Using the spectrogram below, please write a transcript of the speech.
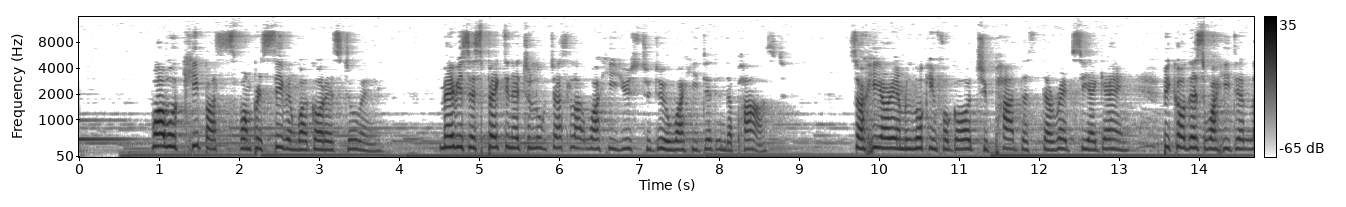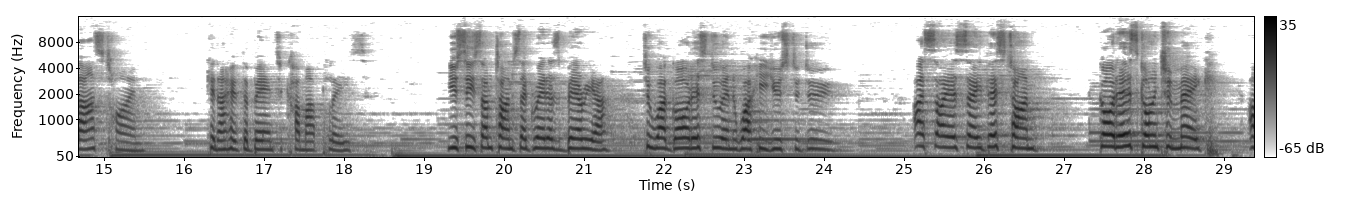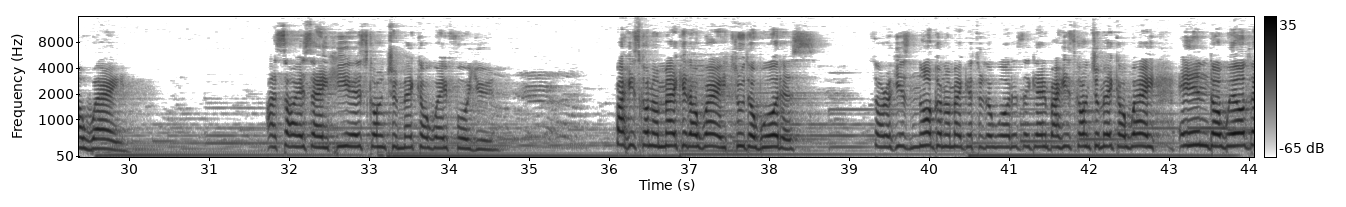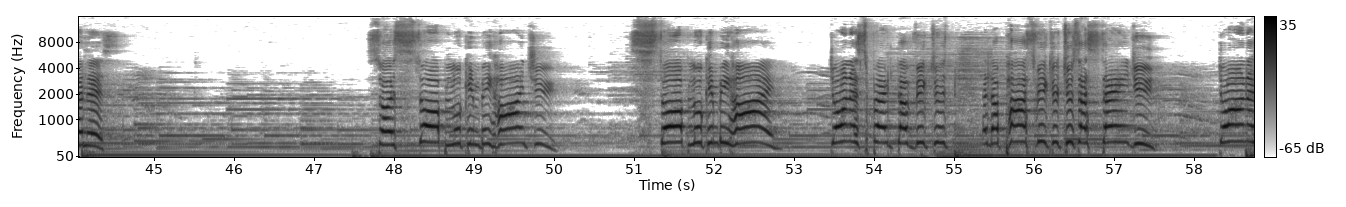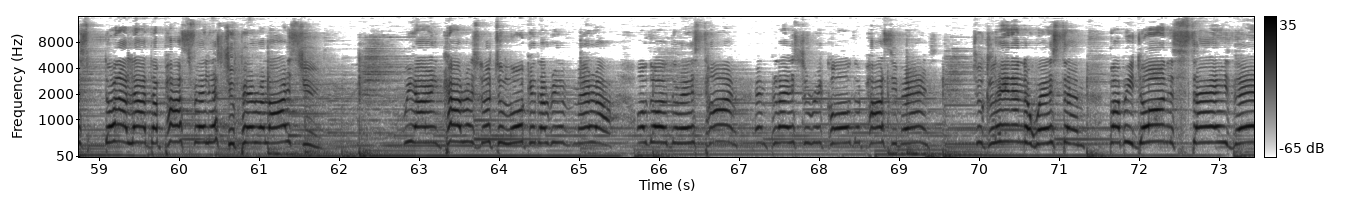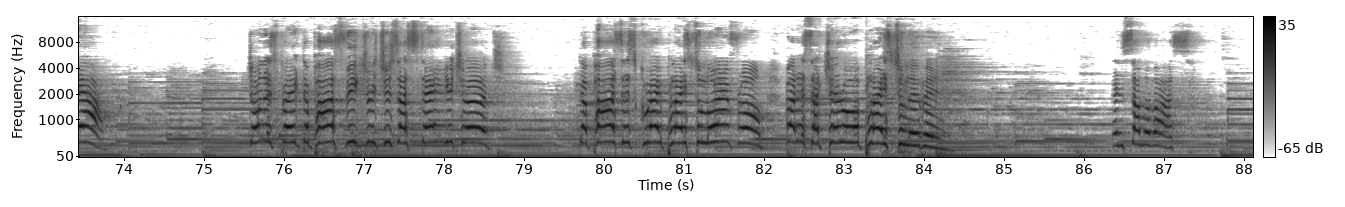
What will keep us from perceiving what God is doing? Maybe it's expecting it to look just like what He used to do, what He did in the past. So here I am looking for God to part the, the Red Sea again because that's what He did last time. Can I have the band to come up, please? You see, sometimes the greatest barrier to what God is doing, what He used to do. Isaiah say this time God is going to make a way. Isaiah is saying He is going to make a way for you. But He's going to make it a way through the waters. Sorry, He's not going to make it through the waters again, but He's going to make a way in the wilderness. So stop looking behind you. Stop looking behind. Don't expect the victory and the past victory to sustain you. Don't, don't allow the past failures to paralyze you. We are encouraged not to look at the rear mirror, although there is time and place to recall the past events, to glean in the wisdom, but we don't stay there. Don't expect the past victory to sustain your church. The past is a great place to learn from, but it's a terrible place to live in. And some of us,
